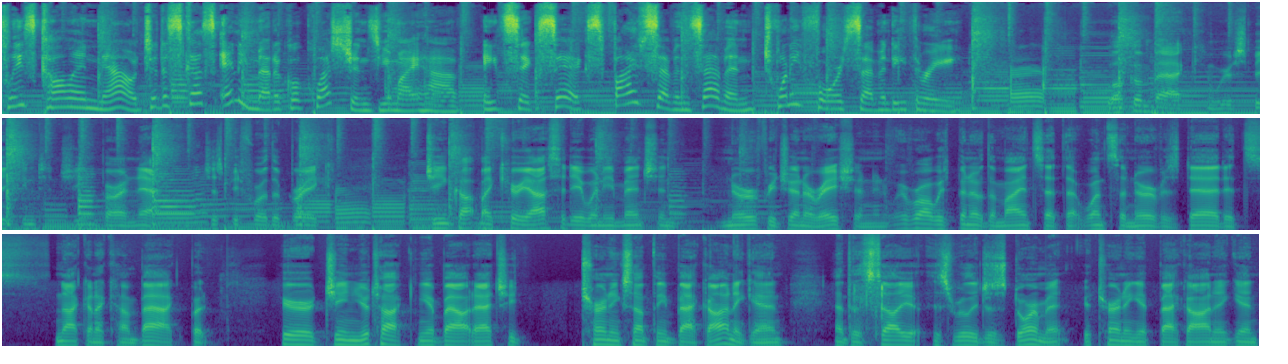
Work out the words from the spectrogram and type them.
Please call in now to discuss any medical questions you might have. 866 577 2473. Welcome back. We were speaking to Gene Barnett just before the break. Gene caught my curiosity when he mentioned nerve regeneration, and we've always been of the mindset that once the nerve is dead, it's not going to come back. But here, Gene, you're talking about actually turning something back on again, and the cell is really just dormant. You're turning it back on again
